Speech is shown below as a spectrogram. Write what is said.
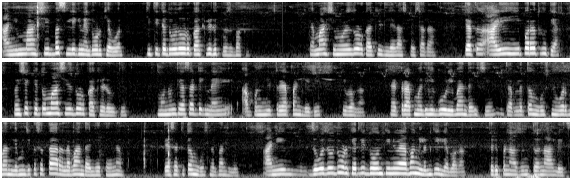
आणि माशी बसली की नाही दोडक्यावर की तिथं तो दोडका किडतोच बघा. त्या माशीमुळे दोडका किडलेला असतो सगळा. त्यात आळी ही परत होत्या पण शक्यतो माशी दोडका किडवते. म्हणून त्यासाठी की नाही आपण ही ट्रॅप आणली ती की बघा. ह्या ट्रॅपमध्ये ही गोळी बांधायची. ते आपलं तंगूसनं बांधले म्हणजे कसं ताराला बांधायला येते ना. त्यासाठी तंगूसनं बांधले आणि जवळजवळ दोडक्यातली दोन तीन वेळा भांगलन केली बघा. तरी पण अजून तण आलेच.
